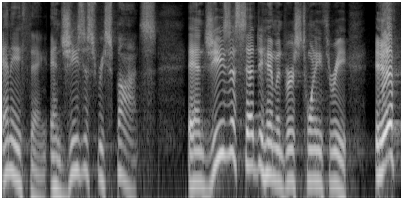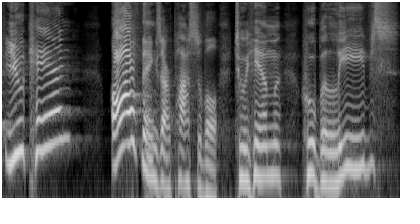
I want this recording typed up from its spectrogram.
anything. And Jesus' response, and Jesus said to him in verse 23, If you can, all things are possible to him who believes.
